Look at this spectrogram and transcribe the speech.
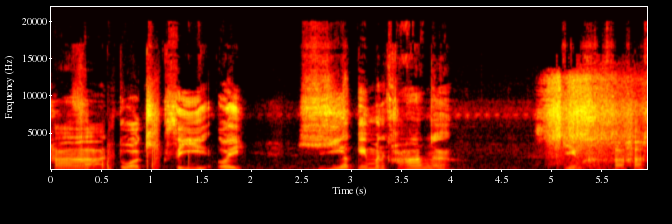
ฮ่าตัวคิกซี่ เอ้ยเฮียเกมมันค้างอะ เกมค้าง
